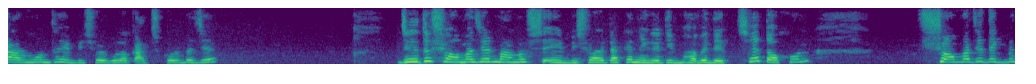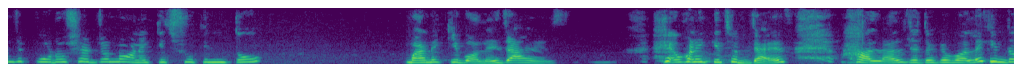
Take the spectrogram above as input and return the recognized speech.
তার মধ্যে এই বিষয়গুলো কাজ করবে যে, যেহেতু সমাজের মানুষ এই বিষয়টাকে নেগেটিভ ভাবে দেখছে, তখন সমাজে দেখবেন যে পুরুষের জন্য অনেক কিছু কিন্তু মানে কি বলে, জায়েজ। অনেক কিছু জায়েজ, হালাল যেটাকে বলে, কিন্তু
